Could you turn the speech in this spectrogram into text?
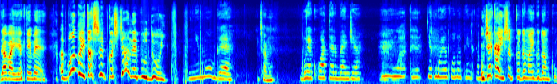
Dawaj, jak nie. A buduj to szybko, ściany buduj! Nie mogę, Czemu? bo jak water będzie... Water, jak moja woda piękna. Uciekaj szybko do mojego domku.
